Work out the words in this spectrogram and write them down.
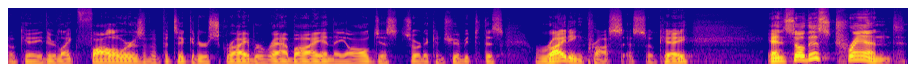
Okay, they're like followers of a particular scribe or rabbi, and they all just sort of contribute to this writing process. Okay, and so this trend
